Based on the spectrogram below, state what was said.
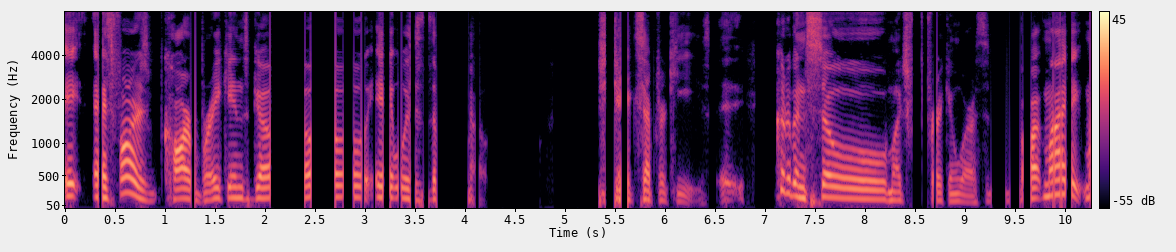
it, as far as car break-ins go, it was the she accept her keys. It could have been so much freaking worse. But my, my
